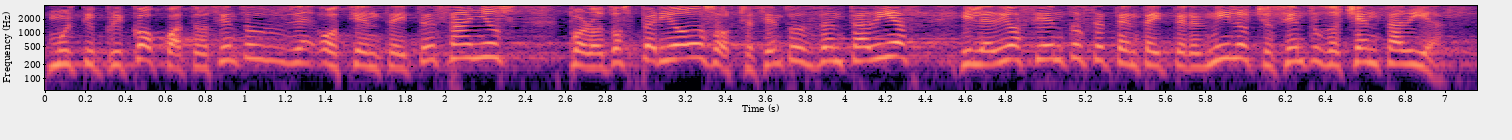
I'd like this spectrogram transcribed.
multiplicó 483 años por los dos periodos, o 360 días, y le dio 173.880 días.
